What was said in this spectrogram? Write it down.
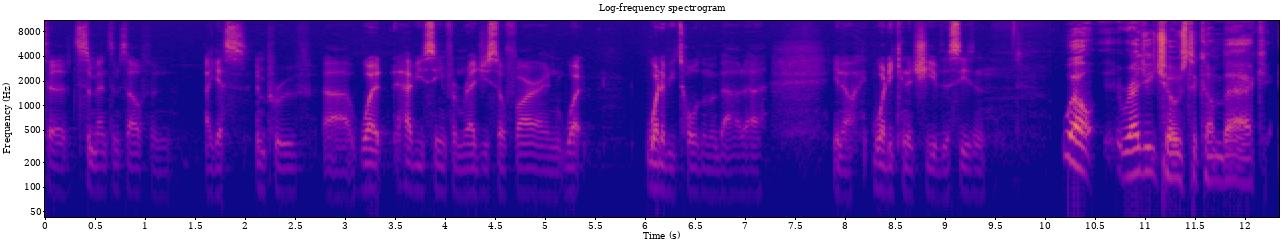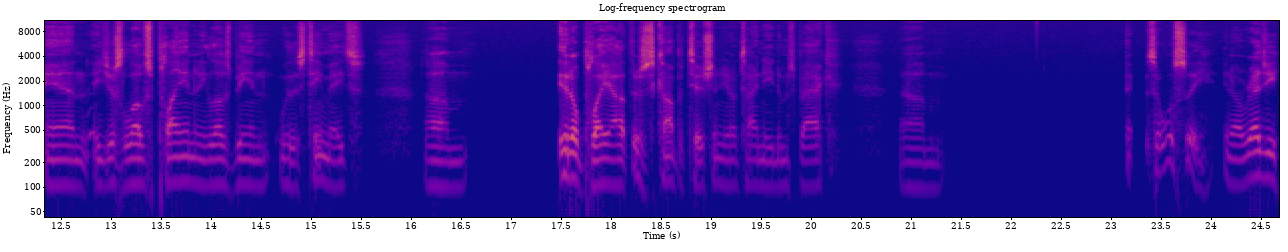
to cement himself and I guess improve. Uh, what have you seen from Reggie so far, and what what have you told him about uh, you know what he can achieve this season? Well, Reggie chose to come back, and he just loves playing, and he loves being with his teammates. Um, it'll play out. There's competition. You know, Ty Needham's back, um, so we'll see. You know, Reggie,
